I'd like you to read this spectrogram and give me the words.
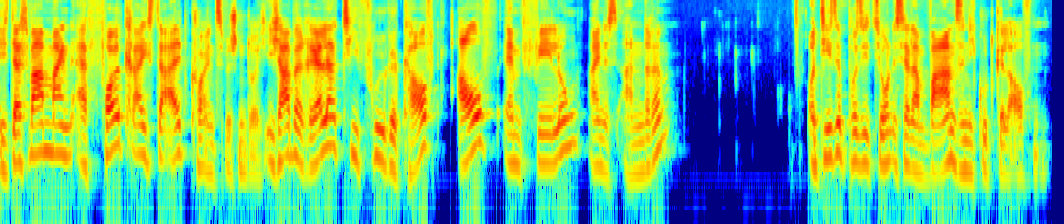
Ich, das war mein erfolgreichster Altcoin zwischendurch. Ich habe relativ früh gekauft auf Empfehlung eines anderen. Und diese Position ist ja dann wahnsinnig gut gelaufen.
